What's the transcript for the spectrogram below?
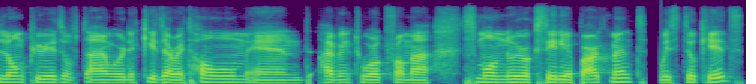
long periods of time where the kids are at home and having to work from a small new york city apartment with two kids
